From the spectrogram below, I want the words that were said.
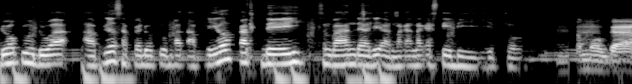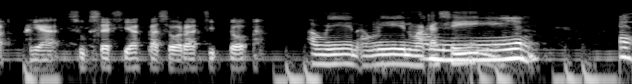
22 April sampai 24 April Earth Day sembahan dari anak-anak STD gitu. Semoga hanya sukses ya Kasora Cipto. Amin, amin. Makasih. Amin. Eh,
